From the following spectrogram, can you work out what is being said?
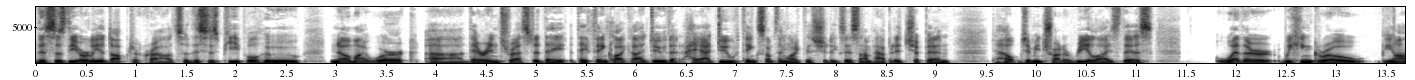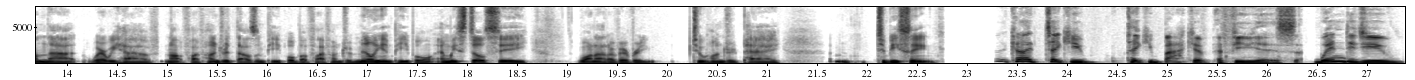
This is the early adopter crowd, so this is people who know my work. Uh, they're interested. They they think like I do. That hey, I do think something like this should exist. I'm happy to chip in to help Jimmy try to realize this whether we can grow beyond that, where we have not 500,000 people, but 500 million people, and we still see one out of every 200 pay, to be seen. Can I take you take you back a, a few years? When did you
